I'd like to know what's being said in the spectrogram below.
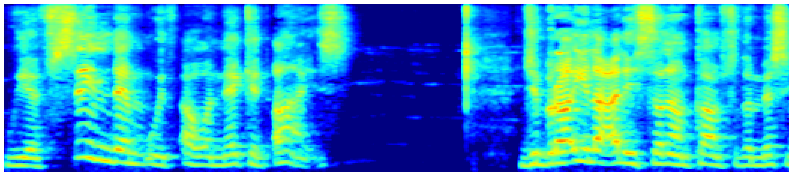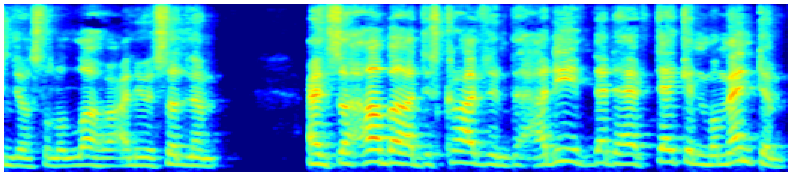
we have seen them with our naked eyes. Jibreel alayhi comes to the Messenger sallallahu alayhi wasallam and Sahaba describes him the hadith that have taken momentum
